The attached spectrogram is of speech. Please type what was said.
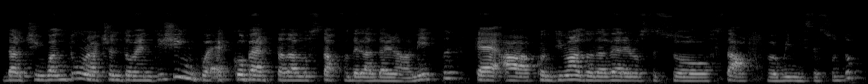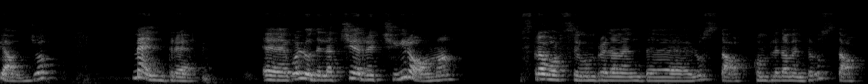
dal 51 al 125 è coperta dallo staff della Dynamite che ha continuato ad avere lo stesso staff, quindi stesso doppiaggio, mentre eh, quello della CRC Roma stravolse completamente lo staff, completamente lo staff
